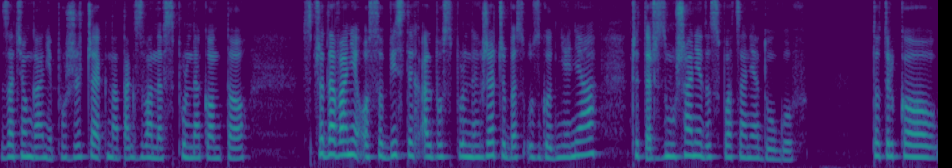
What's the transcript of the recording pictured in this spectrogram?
zaciąganie pożyczek na tak zwane wspólne konto sprzedawanie osobistych albo wspólnych rzeczy bez uzgodnienia, czy też zmuszanie do spłacania długów. To tylko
